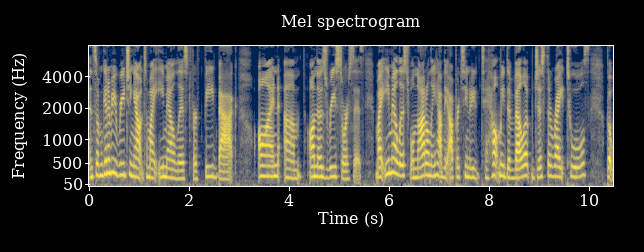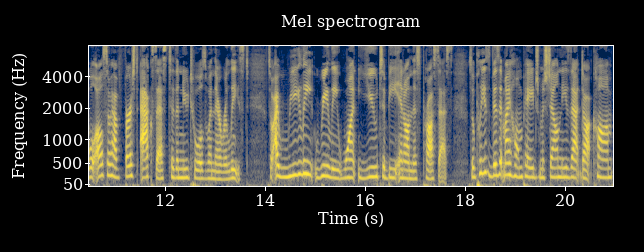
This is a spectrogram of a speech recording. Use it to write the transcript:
And so, I'm going to be reaching out to my email list for feedback on um, on those resources. My email list will not only have the opportunity to help me develop just the right tools, but will also have first access to the new tools when they're released. So I really, really want you to be in on this process. So please visit my homepage, michellenezat.com,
